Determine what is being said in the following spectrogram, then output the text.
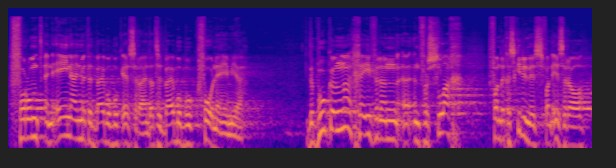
vormt een eenheid met het Bijbelboek Ezra. En dat is het Bijbelboek voor Nehemia. De boeken geven een, een verslag van de geschiedenis van Israël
